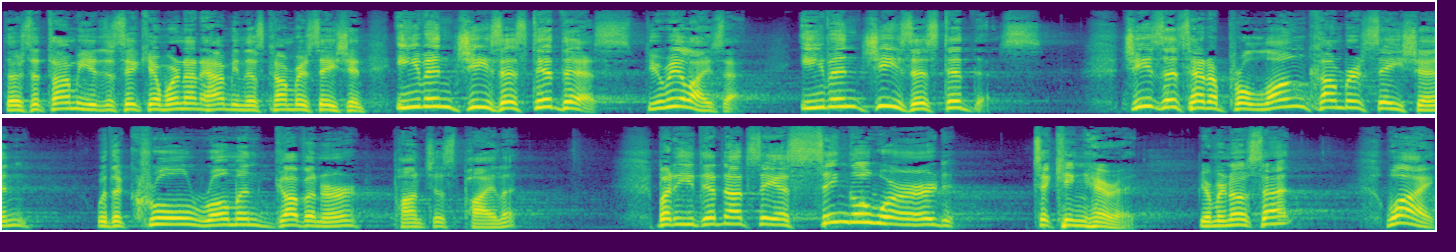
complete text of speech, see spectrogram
There's a time when you just say, okay, we're not having this conversation. Even Jesus did this. Do you realize that? Even Jesus did this. Jesus had a prolonged conversation with a cruel Roman governor, Pontius Pilate, but he did not say a single word to King Herod. You ever notice that? Why?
